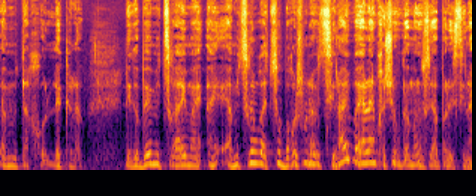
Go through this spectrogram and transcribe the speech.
גם אם אתה חולק עליו. לגבי מצרים, המצרים רצו בראש ובראשונה את סיני, והיה להם חשוב גם הנושא הפלסטיני.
